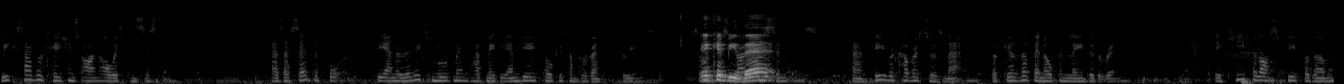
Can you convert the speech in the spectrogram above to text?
weak side rotations aren't always consistent. As I said before, the analytics movement have made the NBA focus on preventing threes. So It can be that. Simmons, VanVleet recovers to his man, but gives up an open lane to the rim. A key philosophy for them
